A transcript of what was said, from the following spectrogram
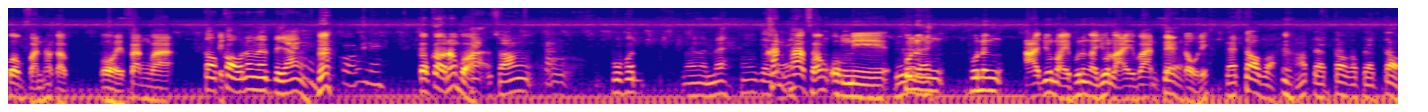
ความฝันเท่ากับบ่ให้ฟังว่า เก่าเก่าๆนั่นมันไปยังฮะ ก็ต้องเนี่ยเก่าๆนำบ่พระสองผู้เพิ่นนั่นนั่นไหม ขั้นพระสององค์นี่หรือผู้หนึงอะไรผู้หนึงอายุหน่อยผู้หนึงอายุหลายบ้านแปดเก่าเด้ แปดเก้าป่ะอ๋อแปดเก้ากับแปดเก้า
